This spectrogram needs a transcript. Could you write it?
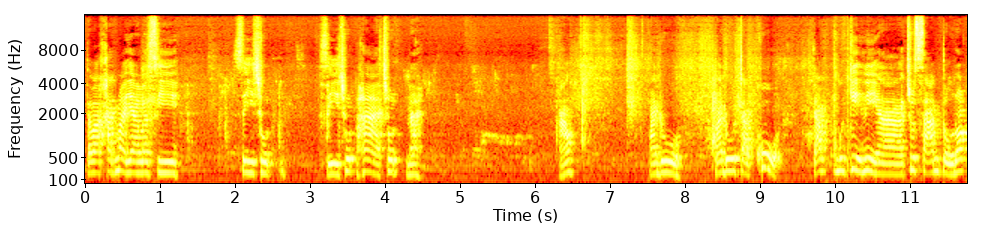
แต่ว่าคัดมาอย่างละสี่สี่ชุดสี่ชุดห้าชุดนะ เอามาดู มาดูจับคู่ จับเมื่อกี้นี่อ่าชุดสามตัวเนาะ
